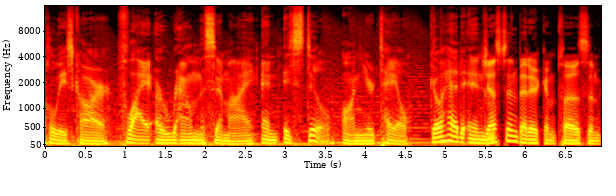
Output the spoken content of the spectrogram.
police car fly around the semi and is still on your tail. Go Go ahead and Justin better compose some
